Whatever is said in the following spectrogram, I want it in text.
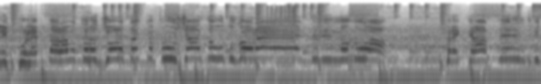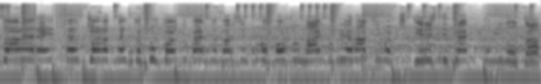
Великолепна работа на Джонатан Кафу, шанс за Лудогорец, 1 на 0. Прекрасен индивидуален рейд на Джонатан Кафу, който бе завършен по възможно най-добрия начин в 43-та минута.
